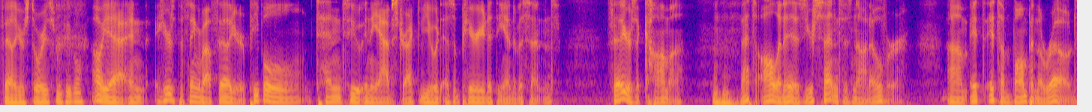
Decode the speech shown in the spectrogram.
failure stories from people, Oh yeah, and here's the thing about failure. People tend to in the abstract view it as a period at the end of a sentence. Failure is a comma. That's all it is. Your sentence is not over. Um, it, it's a bump in the road.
